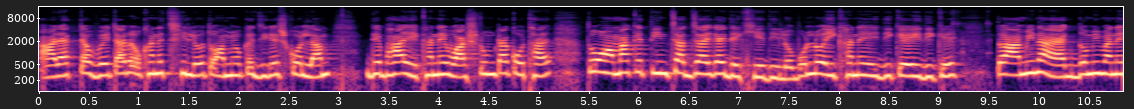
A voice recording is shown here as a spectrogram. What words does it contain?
আর একটা ওয়েটার ওখানে ছিল, তো আমি ওকে জিজ্ঞেস করলাম যে, ভাই, এখানে ওয়াশরুমটা কোথায়? তো আমাকে তিন চার জায়গায় দেখিয়ে দিল। বলল, এইখানে, এইদিকে এইদিকে। তো আমি না একদমই মানে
